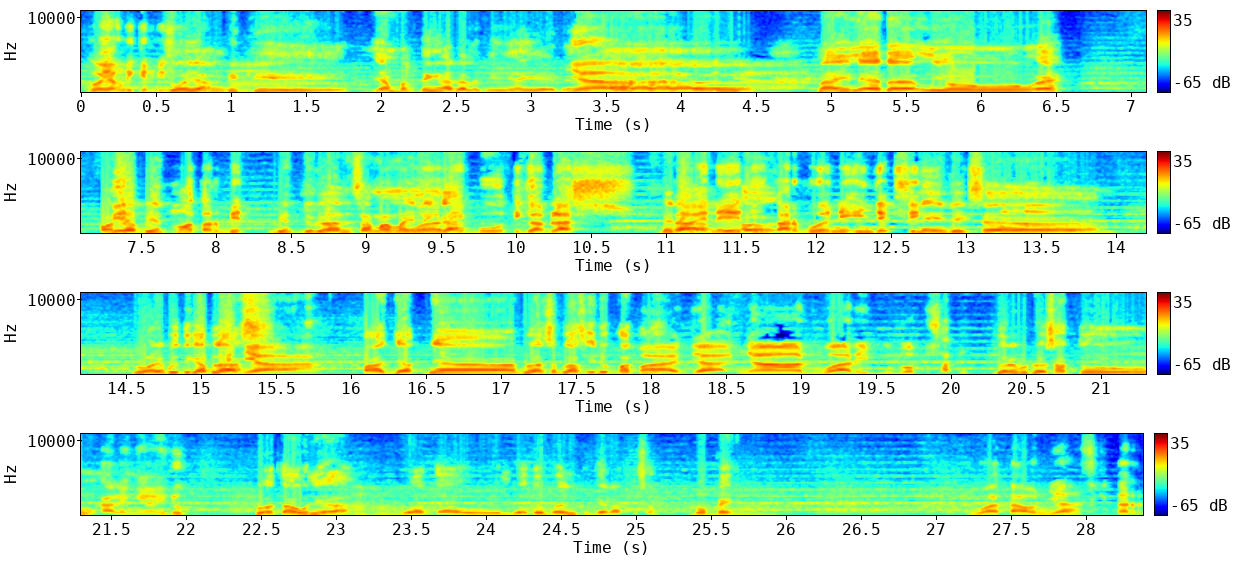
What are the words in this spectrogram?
goyang dikit bisa. goyang Hmm. dikit. Yang penting ada lebihnya ya. dah. Ya, buntutnya. Nah, ini ada Mio eh Honda Beat, motor Beat Beat juga sama sama ini enggak? 2013. Beda Nah, ini itu Oh. karbu ini injeksi. Ini injection. 2013. Ya, Pajaknya bulan 11 hidup mati. pajaknya 2021. 2021. Kalengnya hidup. 2 tahun ya. Mm-mm. 2 tahun. 2 tahun paling 300-an. Gope. Mm. Dua tahun ya sekitar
